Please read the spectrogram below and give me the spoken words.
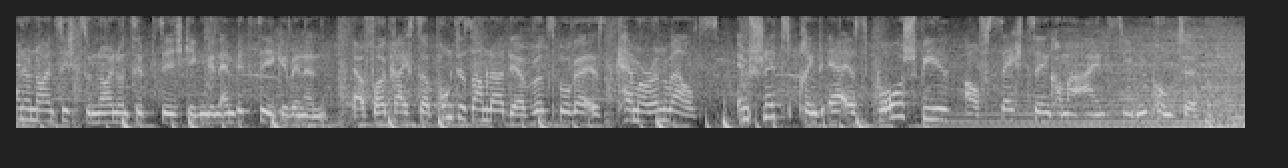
91 zu 79 gegen den MBC gewinnen. Erfolgreichster Punktesammler der Würzburger ist Cameron Wells. Im Schnitt bringt er es pro Spiel auf 16,17 Punkte.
